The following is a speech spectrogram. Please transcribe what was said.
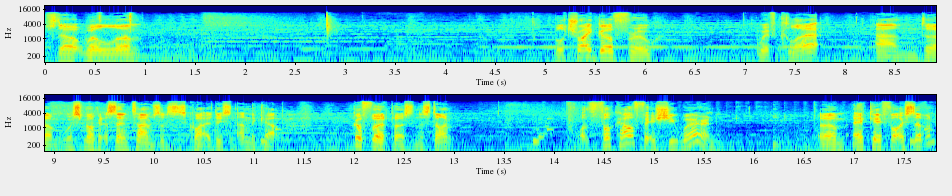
So we'll um, we'll try go through with Claire, and um, we're smoking at the same time, so this is quite a decent handicap. Go third person this time. What the fuck outfit is she wearing? Um, AK-47?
